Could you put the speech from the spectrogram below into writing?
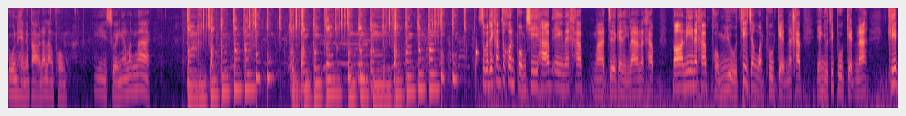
ทุกคนเห็นหรือเปล่าด้านหลังผม นี่สวยงามมาก ๆ สวัสดีครับทุกคนผมชีฮาร์ปเองนะครับ มาเจอกันอีกแล้วนะครับ ตอนนี้นะครับผมอยู่ที่จังหวัดภูเก็ตนะครับ ยังอยู่ที่ภูเก็ตนะ คลิป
